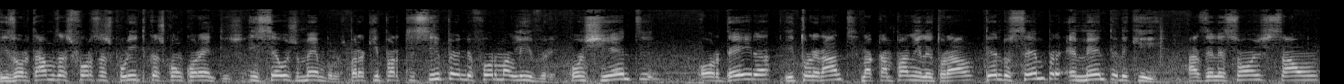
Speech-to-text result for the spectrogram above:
Exortamos as forças políticas concorrentes e seus membros para que participem de forma livre, consciente ordeira e tolerante na campanha eleitoral, tendo sempre em mente de que as eleições são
